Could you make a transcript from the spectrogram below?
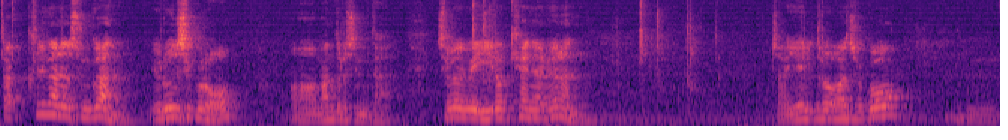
딱 클릭하는 순간 이런 식으로 어, 만들어집니다. 제가 왜 이렇게 하냐면은 자 예를 들어 가지고 음,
